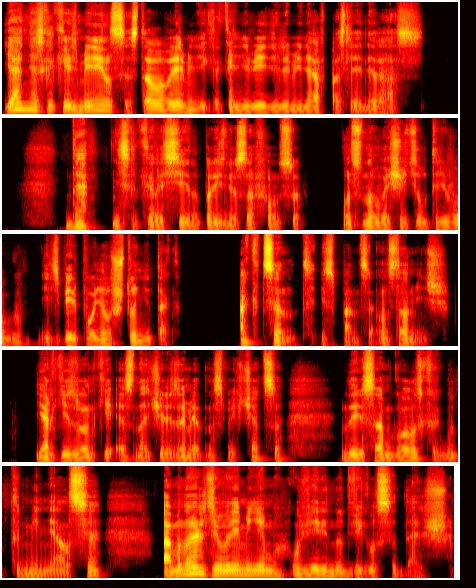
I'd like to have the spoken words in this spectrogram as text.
Я несколько изменился с того времени, как они видели меня в последний раз. — Да, — несколько рассеянно произнес Афонсу. Он снова ощутил тревогу и теперь понял, что не так. Акцент испанца, он стал меньше. Яркие звонкие «с» начали заметно смягчаться, да и сам голос как будто менялся, а Мануэль тем временем уверенно двигался дальше.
